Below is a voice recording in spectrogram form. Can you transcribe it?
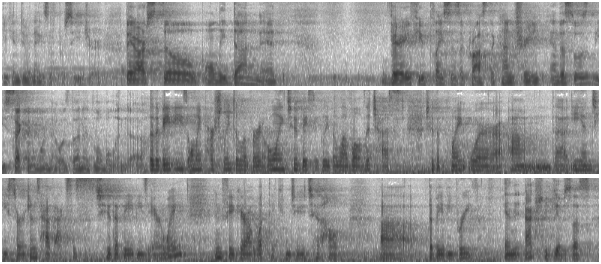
you can do an exit procedure. They are still only done at very few places across the country, and this was the second one that was done at Loma Linda. So the baby is only partially delivered, only to basically the level of the chest, to the point where um, the ENT surgeons have access to the baby's airway and figure out what they can do to help uh, the baby breathe. And it actually gives us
